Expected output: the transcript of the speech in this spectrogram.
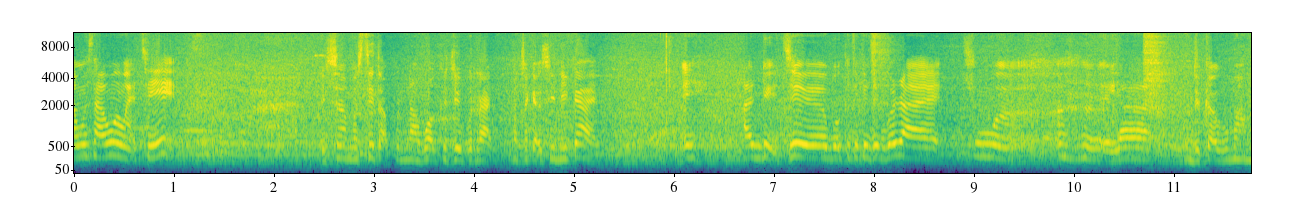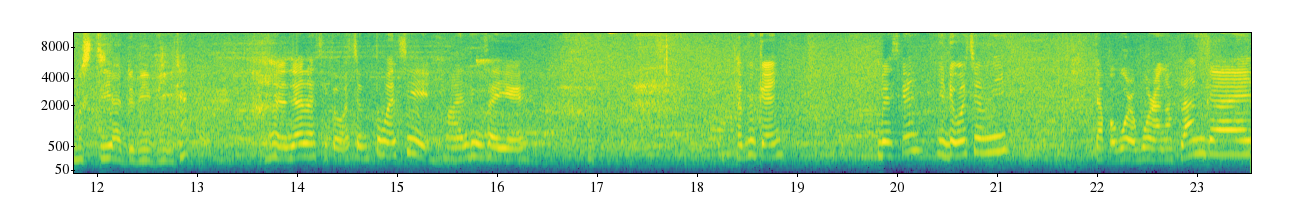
Sama-sama, makcik. Isa mesti tak pernah buat kerja berat macam kat sini kan? Eh, adik je buat kerja-kerja berat. Cuma, yelah. Dekat rumah mesti ada bibi kan? Janganlah cakap macam tu, makcik. Malu saya. Tapi kan, best kan hidup macam ni? Dapat borak-borak dengan pelanggan.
